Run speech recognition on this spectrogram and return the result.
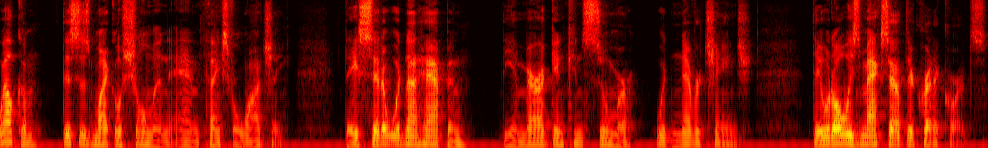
Welcome. This is Michael Schulman, and thanks for watching. They said it would not happen. The American consumer would never change. They would always max out their credit cards,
